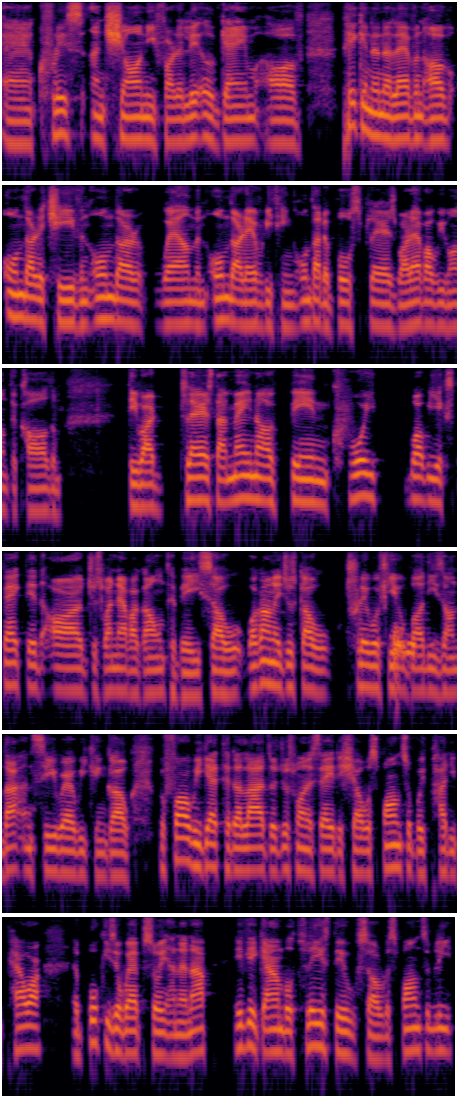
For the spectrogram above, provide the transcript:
uh, Chris and Shawnee for a little game of picking an 11 of underachieving, underwhelming, under everything, under the bus players, whatever we want to call them. They were players that may not have been quite what we expected or just were never going to be. So we're going to just go through a few bodies on that and see where we can go. Before we get to the lads, I just want to say the show is sponsored by Paddy Power. A book is a website and an app. If you gamble, please do so responsibly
